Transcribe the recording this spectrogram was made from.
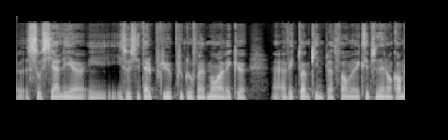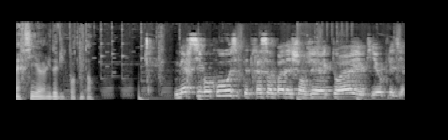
euh, social et, euh, et, et, sociétal plus plus globalement avec euh, avec toi qui est une plateforme exceptionnelle. Encore merci Ludovic pour ton temps. Merci beaucoup, c'était très sympa d'échanger avec toi et puis au plaisir.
